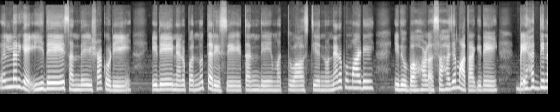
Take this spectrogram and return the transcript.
ಎಲ್ಲರಿಗೆ ಇದೇ ಸಂದೇಶ ಕೊಡಿ. ಇದೇ ನೆನಪನ್ನು ತರಿಸಿ, ತಂದೆ ಮತ್ತು ಆಸ್ತಿಯನ್ನು ನೆನಪು ಮಾಡಿ. ಇದು ಬಹಳ ಸಹಜ ಮಾತಾಗಿದೆ. ಬೇಹದ್ದಿನ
